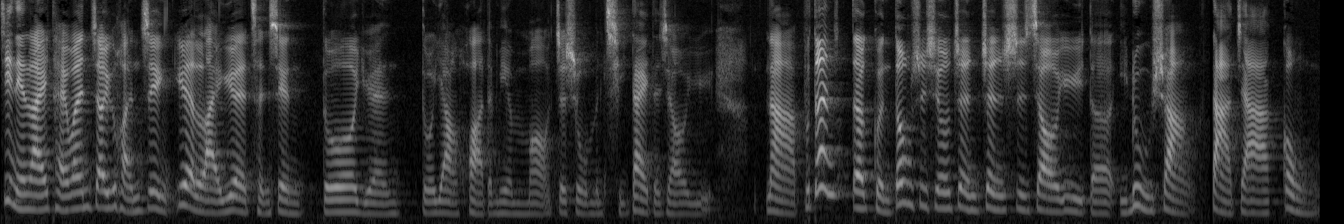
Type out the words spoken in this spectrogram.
近年来，台湾教育环境越来越呈现多元多样化的面貌，这是我们期待的教育。那不断的滚动式修正正式教育的一路上，大家共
